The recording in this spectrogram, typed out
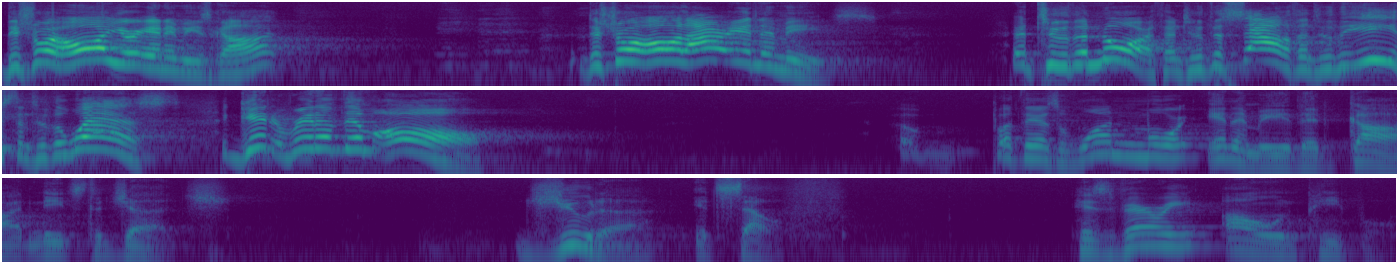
Destroy all your enemies, God. Destroy all our enemies to the north and to the south and to the east and to the west. Get rid of them all. But there's one more enemy that God needs to judge Judah itself, his very own people.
